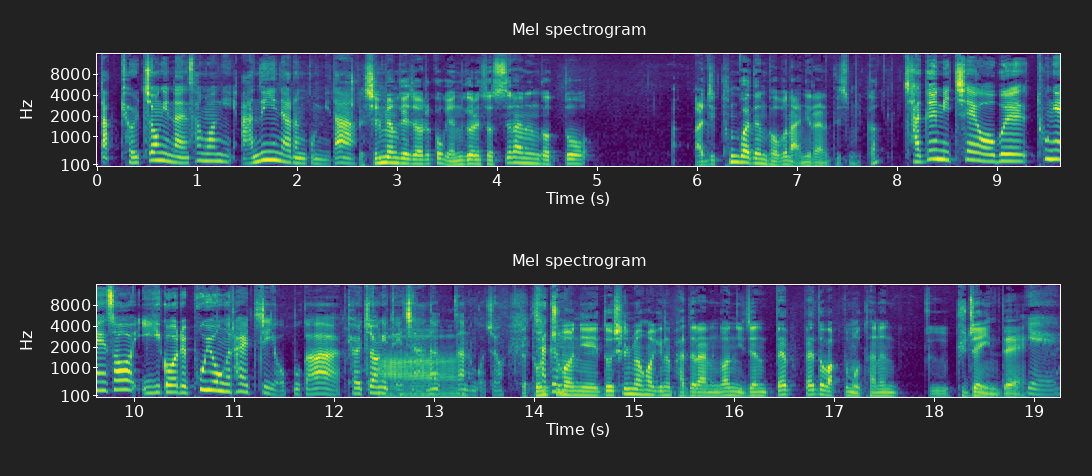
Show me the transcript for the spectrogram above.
딱 결정이 난 상황이 아니냐는 겁니다. 그 실명 계좌를 꼭 연결해서 쓰라는 것도 아직 통과된 법은 아니라는 뜻입니까? 자금이체업을 통해서 이거를 포용을 할지 여부가 결정이 되지 아, 않았다는 거죠. 그러니까 돈 주머니에도 실명 확인을 받으라는 건 이제는 빼, 빼도 박도 못하는 그 규제인데 예.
